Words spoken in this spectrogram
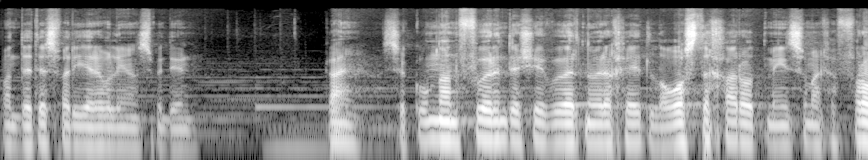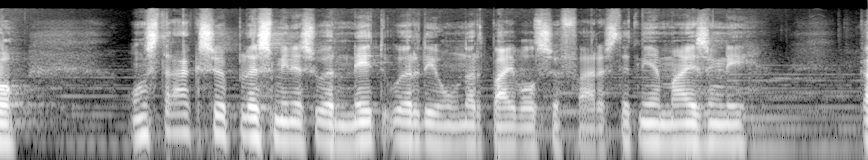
want dit is wat die Here wil hê ons moet doen. OK, so kom dan vorentoe as jy woord nodig het. Laaste garot mense my gevra. Ons trek so plus minus oor net oor die 100 Bybels sover. Is dit nie amazing nie? OK.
